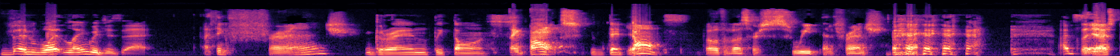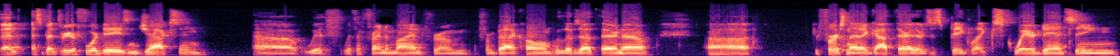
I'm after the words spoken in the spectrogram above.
Then what language is that? I think French. Grand Tetons. Like bones. Tetons. Both of us are sweet at French. I'd But yeah, I spent I spent three or four days in Jackson uh, with with a friend of mine from from back home who lives out there now. Uh, the first night I got there, there was this big like square dancing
